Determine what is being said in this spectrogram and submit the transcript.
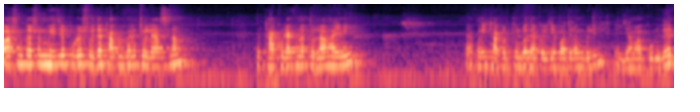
বাসন টাসন মেজে পুরো সোজা ঠাকুর ঘরে চলে আসলাম। তো ঠাকুর এখনও তোলা হয়নি। এখনই ঠাকুর তুলবো, দেখো এই যে বজরং বলি এই যে আমার গুরুদেব।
